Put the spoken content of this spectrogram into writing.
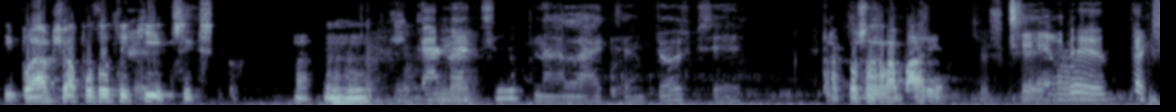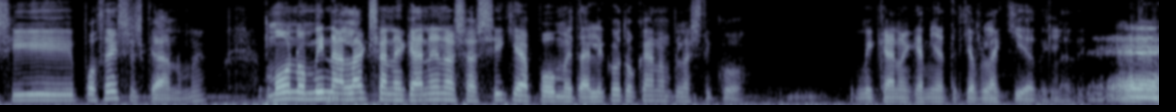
Ή μπορεί να είναι πιο αποδοτική η ψήξη του. Ή κανένα τσίπ να αλλάξαν, ποιος ξέρει. 300 γραμμάρια. Ε, εντάξει, υποθέσεις κάνουμε. Μόνο μην αλλάξανε κανένας σασί και από μεταλλικό το κάναν πλαστικό. Μην κάνανε καμιά τέτοια βλακεία δηλαδή. Ε.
